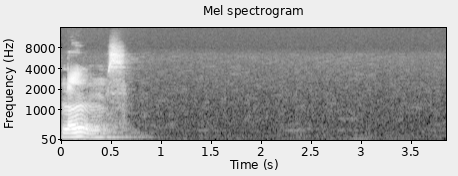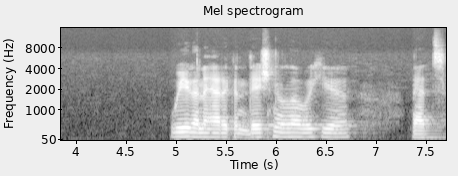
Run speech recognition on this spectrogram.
names we're gonna add a conditional over here. That's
